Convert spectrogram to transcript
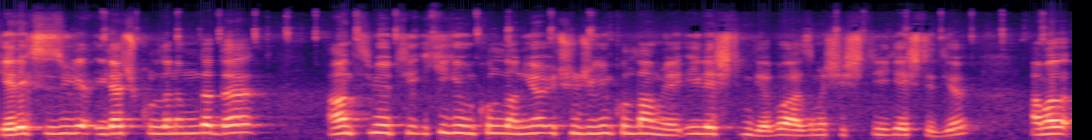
gereksiz ila- ilaç kullanımında da antibiyotik iki gün kullanıyor, üçüncü gün kullanmıyor. İyileştim diyor, boğazıma şiştiği geçti diyor. Ama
